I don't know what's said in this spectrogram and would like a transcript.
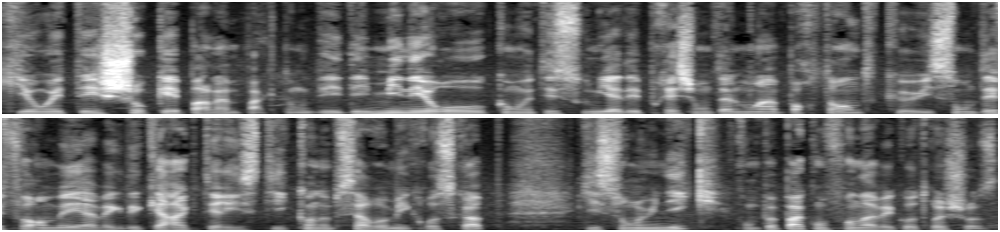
qui ont été choquées par l'impact. Donc des, des minéraux qui ont été soumis à des pressions tellement importantes qu'ils sont déformés avec des caractéristiques qu'on observe au microscope, qui sont uniques, qu'on ne peut pas confondre avec autre chose.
